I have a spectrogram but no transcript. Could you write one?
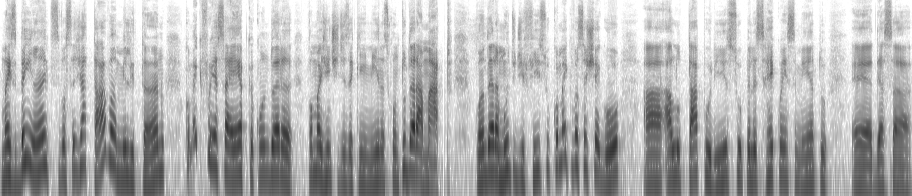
Mas bem antes, você já estava militando. Como é que foi essa época, quando era, como a gente diz aqui em Minas, quando tudo era mato, quando era muito difícil? Como é que você chegou a, a lutar por isso, pelo esse reconhecimento é, dessa,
